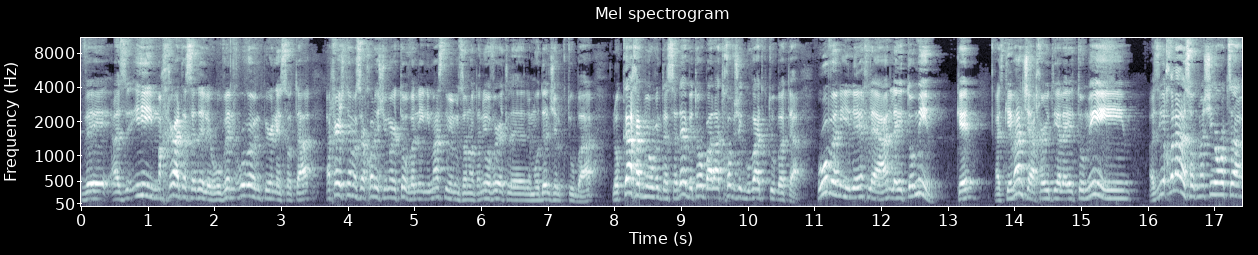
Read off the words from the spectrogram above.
ואז היא מכרה את השדה לראובן, ראובן פרנס אותה, אחרי 12 חודש היא אומרת, טוב, אני נמאס לי ממזונות, אני עוברת למודל של כתובה, לוקחת מראובן את השדה בתור בעלת חוב שגובה את כתובתה. ראובן ילך לאן? ליתומים, כן? אז כיוון שהאחריות היא על היתומים, אז היא יכולה לעשות מה שהיא רוצה,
